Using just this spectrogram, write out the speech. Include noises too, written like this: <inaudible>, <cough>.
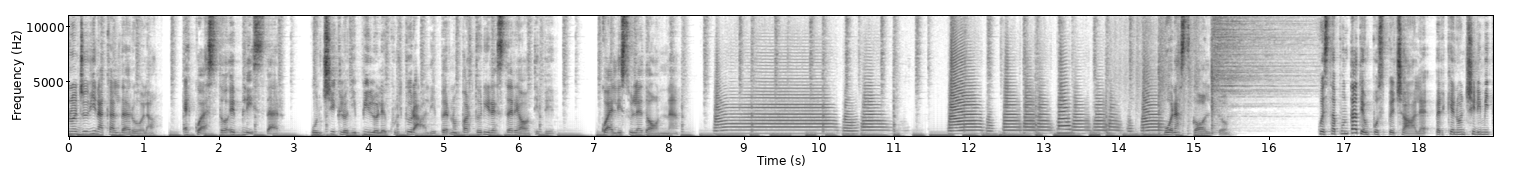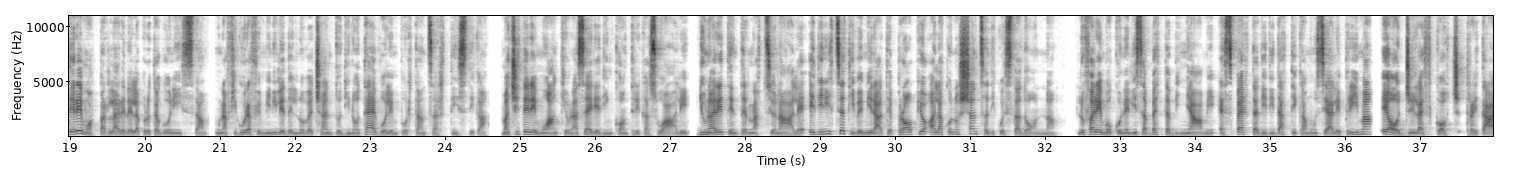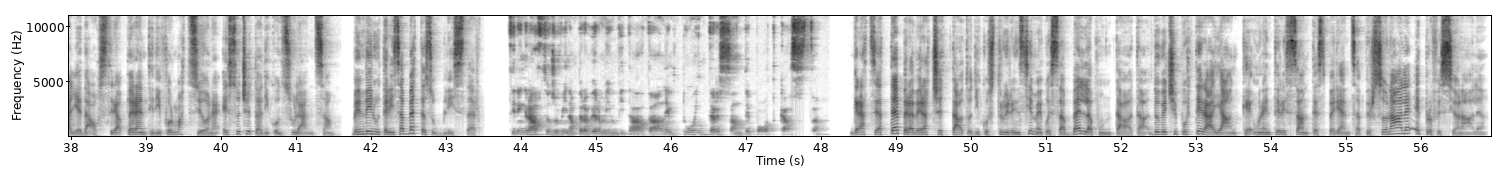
sono Giovina Caldarola e questo è Blister, un ciclo di pillole culturali per non partorire stereotipi, quelli sulle donne. Buon ascolto! Questa puntata è un po' speciale perché non ci limiteremo a parlare della protagonista, una figura femminile del Novecento di notevole importanza artistica, ma citeremo anche una serie di incontri casuali, di una rete internazionale ed iniziative mirate proprio alla conoscenza di questa donna. Lo faremo con Elisabetta Bignami, esperta di didattica museale prima e oggi life coach tra Italia ed Austria per enti di formazione e società di consulenza. Benvenuta Elisabetta su Blister. Ti ringrazio Giovina per avermi invitata nel tuo interessante podcast. Grazie a te per aver accettato di costruire insieme questa bella puntata dove ci porterai anche una interessante esperienza personale e professionale.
